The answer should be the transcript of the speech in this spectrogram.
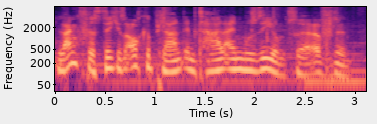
Langfristig ist auch geplant, im Tal ein Museum zu eröffnen.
